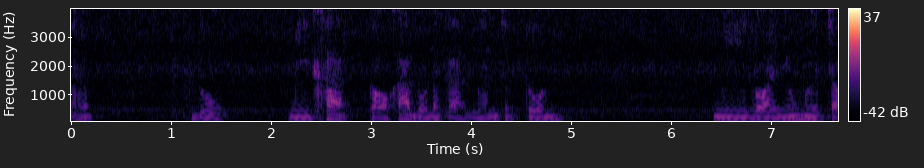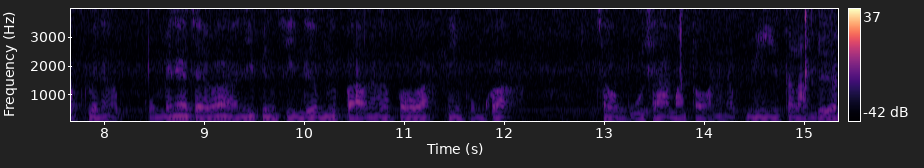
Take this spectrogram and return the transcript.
นะครับ ดูมีคาบเก่าคาบโดนอากาศเหมือนจะโดน มีรอยนิ้วมือจับด้วยนะครับ ผมไม่แน่ใจว่าอันนี้เป็นซีนเดิมหรือเปล่านะครับ เพราะว่านี่ผมก็ เช่าบูชามาต่อนะครับ มีตลับเดิม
